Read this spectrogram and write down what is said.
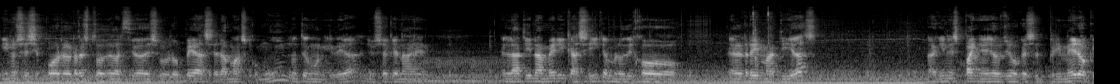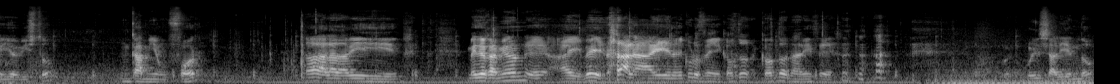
Y no sé si por el resto de las ciudades europeas será más común, no tengo ni idea. Yo sé que en, en Latinoamérica sí, que me lo dijo el rey Matías. Aquí en España ya os digo que es el primero que yo he visto. Un camión Ford. ¡Hala, David! Medio camión, eh, ahí, ve, ¡hala! Ahí en el cruce, con, do- con dos narices. Voy saliendo.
